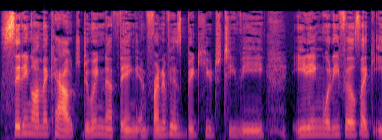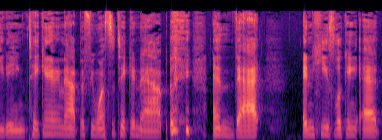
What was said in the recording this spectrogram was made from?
sitting on the couch, doing nothing in front of his big, huge TV, eating what he feels like eating, taking a nap if he wants to take a nap, and that. And he's looking at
